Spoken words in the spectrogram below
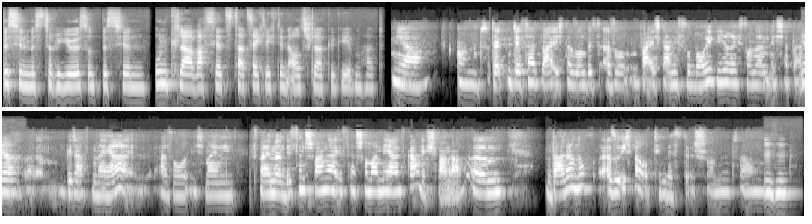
bisschen mysteriös und ein bisschen unklar, was jetzt tatsächlich den Ausschlag gegeben hat. Ja. Und de deshalb war ich da so ein bisschen, also war ich gar nicht so neugierig, sondern ich habe einfach ja. ähm, gedacht, naja, also ich meine, zweimal ein bisschen schwanger ist ja schon mal mehr als gar nicht schwanger. Ähm, war da noch, also ich war optimistisch und ähm, mhm.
